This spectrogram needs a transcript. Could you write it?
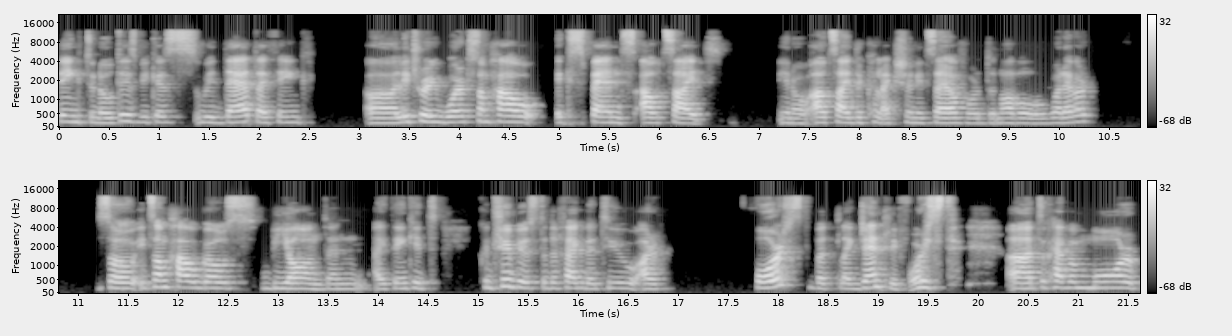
thing to notice because with that I think uh, literary work somehow expands outside, you know, outside the collection itself or the novel or whatever. So it somehow goes beyond and i think it contributes to the fact that you are forced but like gently forced uh, to have a more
